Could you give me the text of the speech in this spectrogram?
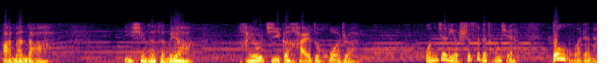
阿曼达，你现在怎么样？还有几个孩子活着？我们这里有十四个同学。都活着呢，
